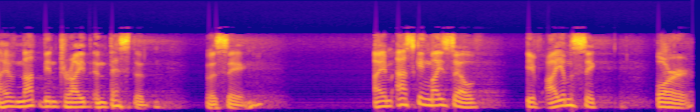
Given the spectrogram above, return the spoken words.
I have not been tried and tested, he was saying. I am asking myself if I am sick or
